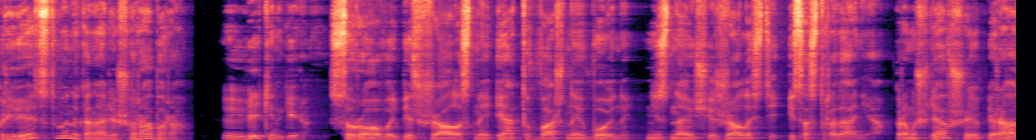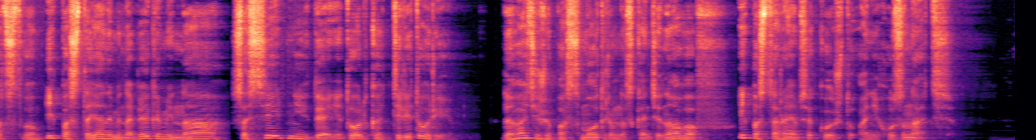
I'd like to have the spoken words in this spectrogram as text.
Приветствую на канале Шарабара. Викинги – суровые, безжалостные и отважные воины, не знающие жалости и сострадания, промышлявшие пиратством и постоянными набегами на соседние, да и не только, территории. Давайте же посмотрим на скандинавов и постараемся кое-что о них узнать.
